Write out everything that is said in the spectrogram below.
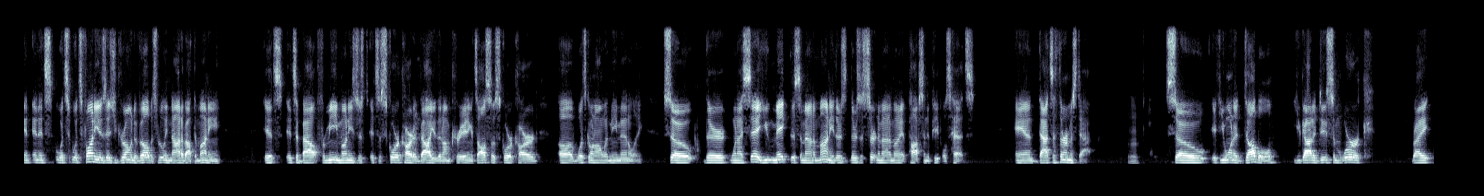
and, and it's what's what's funny is as you grow and develop, it's really not about the money. It's it's about for me, money's just it's a scorecard of value that I'm creating. It's also a scorecard of what's going on with me mentally. So there, when I say you make this amount of money, there's there's a certain amount of money that pops into people's heads, and that's a thermostat. Mm. So if you want to double, you got to do some work, right,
